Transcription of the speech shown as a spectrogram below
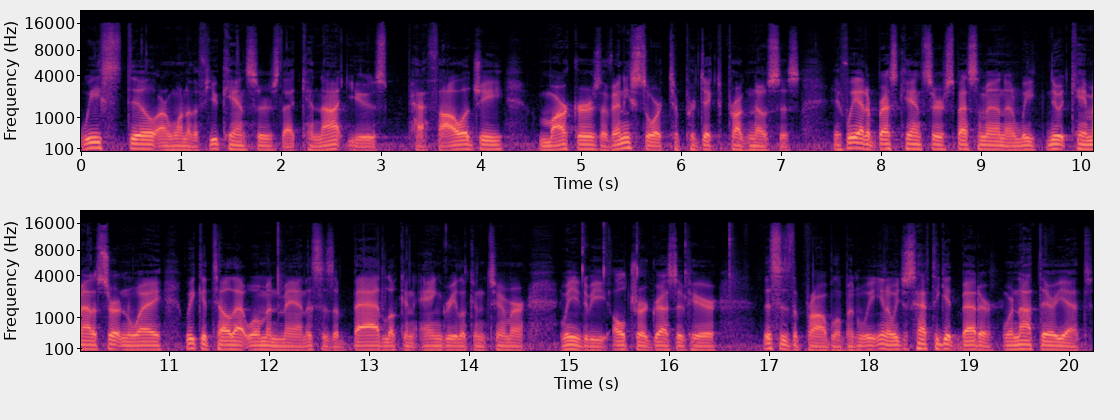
We still are one of the few cancers that cannot use pathology, markers of any sort to predict prognosis. If we had a breast cancer specimen and we knew it came out a certain way, we could tell that woman, man, this is a bad looking, angry looking tumor. We need to be ultra aggressive here. This is the problem, and we, you know, we just have to get better. We're not there yet.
